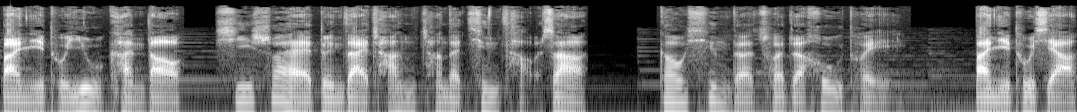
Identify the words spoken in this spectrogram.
班尼兔又看到。蟋蟀蹲在长长的青草上，高兴地搓着后腿。班尼兔想：“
